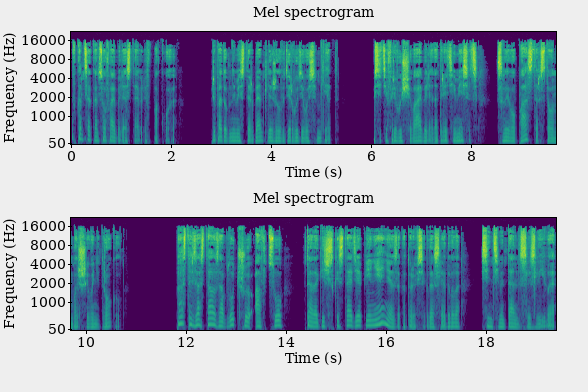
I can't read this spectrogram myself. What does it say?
Но в конце концов Абеля оставили в покое. Преподобный мистер Бентли жил в Дирвуде восемь лет. Посетив ревущего Абеля на третий месяц своего пасторства, он больше его не трогал. Пастырь застал заблудшую овцу в теологической стадии опьянения, за которой всегда следовала сентиментально-слезливая,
